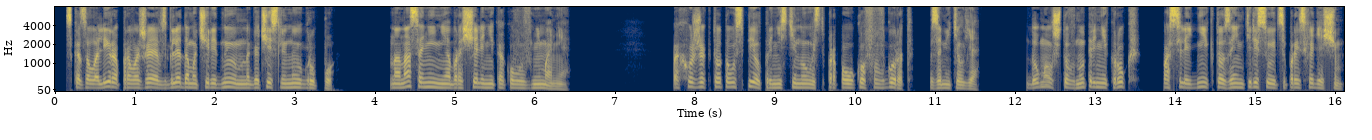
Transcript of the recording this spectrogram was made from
— сказала Лира, провожая взглядом очередную многочисленную группу. На нас они не обращали никакого внимания. «Похоже, кто-то успел принести новость про пауков в город», — заметил я. «Думал, что внутренний круг Последний, кто заинтересуется происходящим.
